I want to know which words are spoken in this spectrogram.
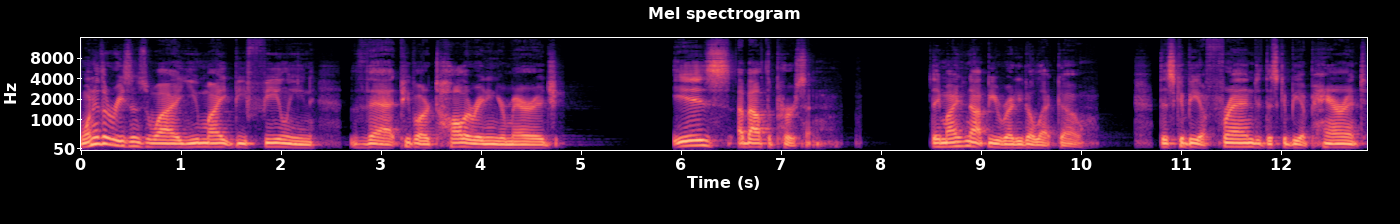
One of the reasons why you might be feeling that people are tolerating your marriage is about the person. They might not be ready to let go. This could be a friend, this could be a parent,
